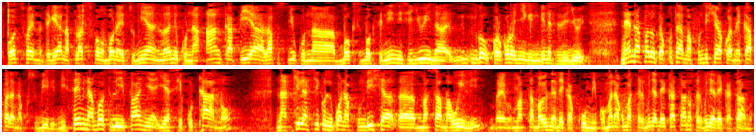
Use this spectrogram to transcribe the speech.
spotify nategemea na platform ambayo unaitumia nadhani kuna anka pia alafu sijui kuna box box nini sijui na viko korokoro nyingi nyingine sizijui. Naenda pale utakuta mafundisho yako yamekaa pale anakusubiri ni semina ambayo tuliifanya ya siku tano na kila siku nilikuwa nafundisha uh, masaa mawili uh, masaa mawili na dakika kumi. Kwa maana ya kwamba sari dakika tano sari dakika tano.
